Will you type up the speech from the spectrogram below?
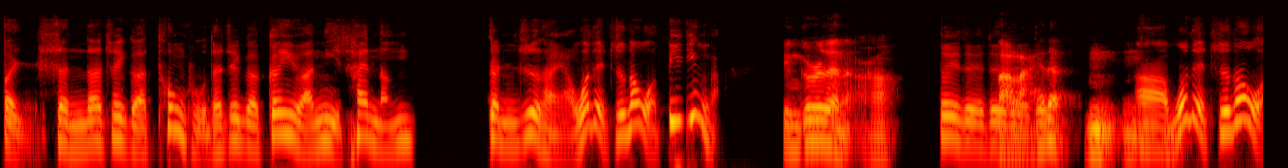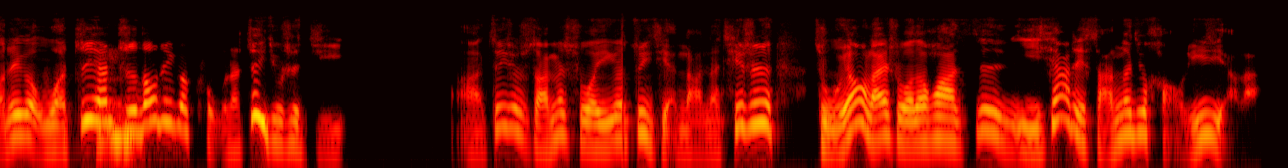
本身的这个痛苦的这个根源，你才能根治它呀。我得知道我病啊，病根儿在哪儿啊？对对对，对对咋来的？嗯嗯啊，我得知道我这个，我既然知道这个苦了，这就是急，啊，这就是咱们说一个最简单的。其实主要来说的话，这以下这三个就好理解了。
